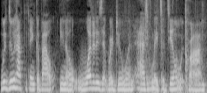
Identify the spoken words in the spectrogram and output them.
we do have to think about, you know, what it is that we're doing as it relates to dealing with crime.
